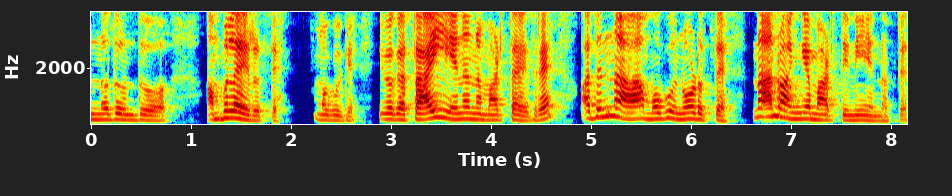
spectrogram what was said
ಅನ್ನೋದು ಒಂದು ಅಂಬಲ ಇರುತ್ತೆ. ಮಗುಗೆ. ಇವಾಗ ತಾಯಿ ಏನನ್ನ ಮಾಡ್ತಾಯಿದ್ರೆ ಅದನ್ನು ಮಗು ನೋಡುತ್ತೆ. ನಾನು ಹಂಗೆ ಮಾಡ್ತೀನಿ ಎನ್ನುತ್ತೆ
